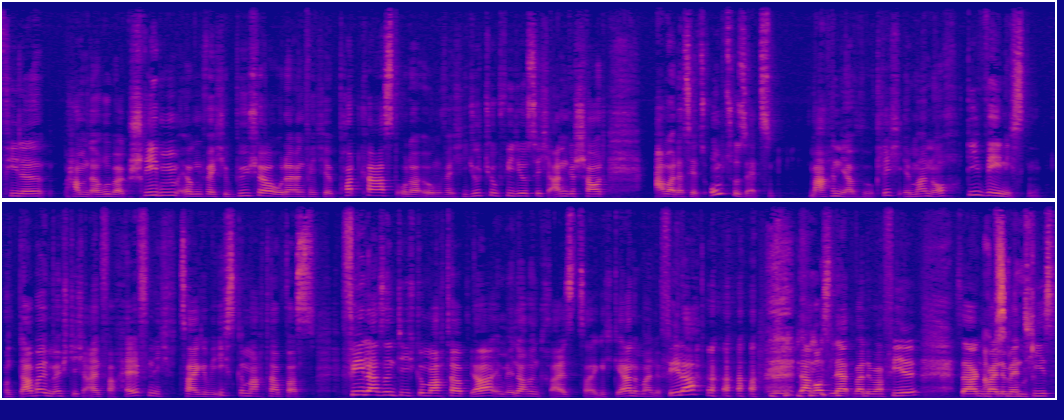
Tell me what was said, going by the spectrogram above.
viele haben darüber geschrieben, irgendwelche Bücher oder irgendwelche Podcasts oder irgendwelche YouTube-Videos sich angeschaut, aber das jetzt umzusetzen, machen ja wirklich immer noch die wenigsten. Und dabei möchte ich einfach helfen. Ich zeige, wie ich es gemacht habe, was Fehler sind, die ich gemacht habe. Ja, im inneren Kreis zeige ich gerne meine Fehler. Daraus lernt man immer viel, sagen meine Mentees.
